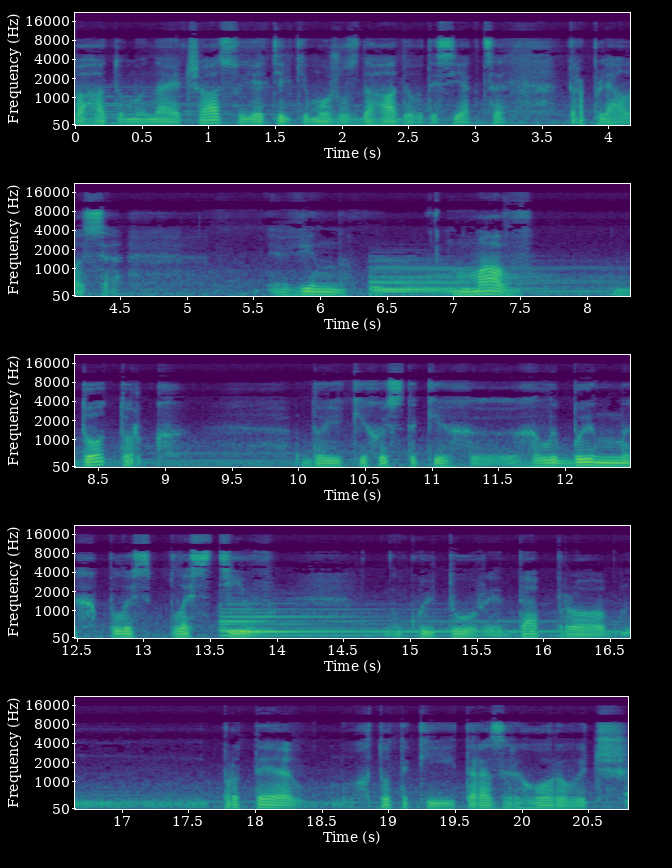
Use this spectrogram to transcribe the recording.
багато минає часу, я тільки можу здогадуватись, як це траплялося. Він мав доторк до якихось таких глибинних пластів культури, да, про, про те, хто такий Тарас Григорович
